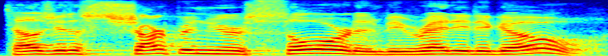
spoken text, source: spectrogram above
It tells you to sharpen your sword and be ready to go.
